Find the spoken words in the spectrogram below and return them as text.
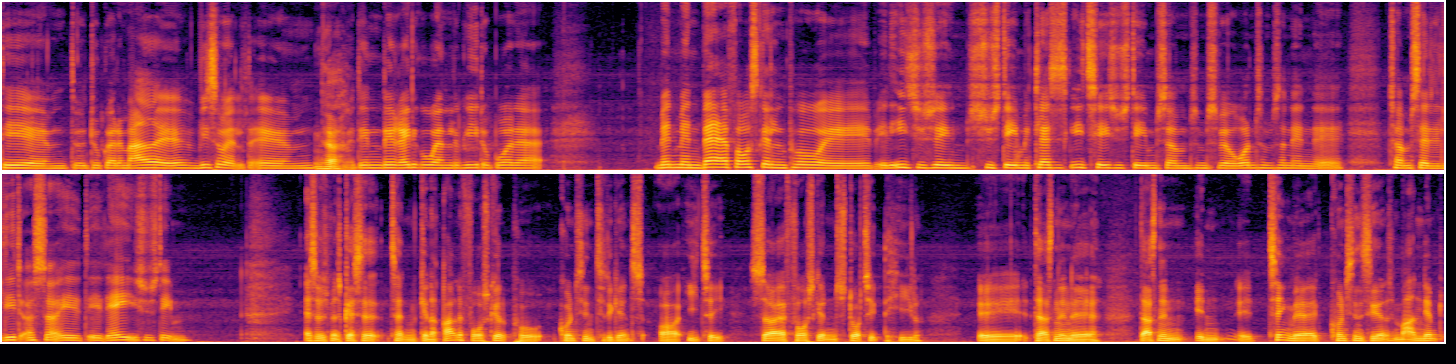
Det, øh, du, du gør det meget øh, visuelt. Øh, ja. det, er en, det er en rigtig god analogi, du bruger der. Men, men hvad er forskellen på øh, et IT-system, system, et klassisk IT-system, som, som svæver rundt som sådan en øh, tom satellit, og så et, et AI-system? Altså hvis man skal tage den generelle forskel på kunstig intelligens og IT, så er forskellen stort set det hele. Øh, der er sådan en, øh, der er sådan en, en, en ting med, at kunstig intelligens meget nemt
